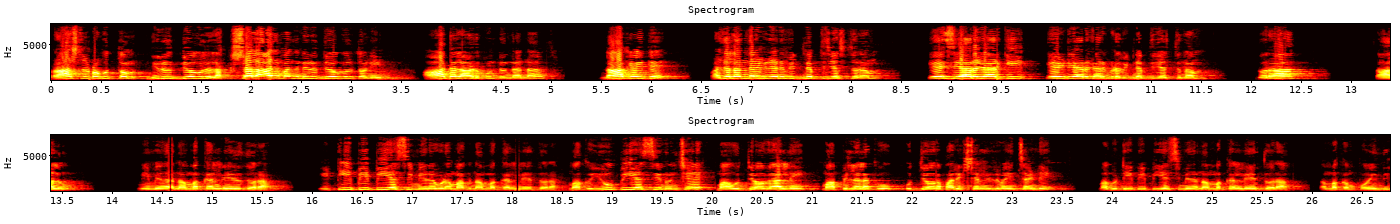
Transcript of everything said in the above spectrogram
రాష్ట్ర ప్రభుత్వం నిరుద్యోగులు లక్షలాది మంది నిరుద్యోగులతోని ఆటలు ఆడుకుంటుందన్న నాకైతే ప్రజలందరికీ నేను విజ్ఞప్తి చేస్తున్నాం. కేసీఆర్ గారికి కేటీఆర్ గారికి కూడా విజ్ఞప్తి చేస్తున్నాం. దొరా చాలు. మీ మీద నమ్మకం లేదు దొరా. ఈ టీపీపీఎస్సీ మీద కూడా మాకు నమ్మకం లేదు దొరా. మాకు యూపీఎస్సీ నుంచే మా ఉద్యోగాల్ని మా పిల్లలకు ఉద్యోగ పరీక్షలు నిర్వహించండి. మాకు టీపీపీఎస్సీ మీద నమ్మకం లేదు దొరా. నమ్మకం పోయింది.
